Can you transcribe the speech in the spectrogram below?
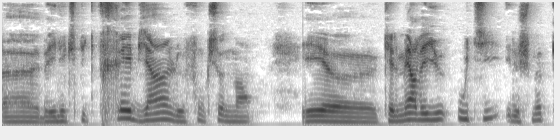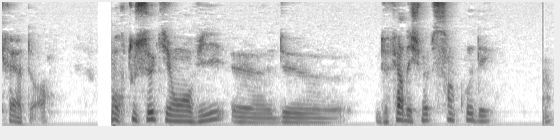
euh, ben, il explique très bien le fonctionnement. Et euh, quel merveilleux outil est le Shmup Creator pour tous ceux qui ont envie euh, de, de, faire des shmups sans coder. Hein.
